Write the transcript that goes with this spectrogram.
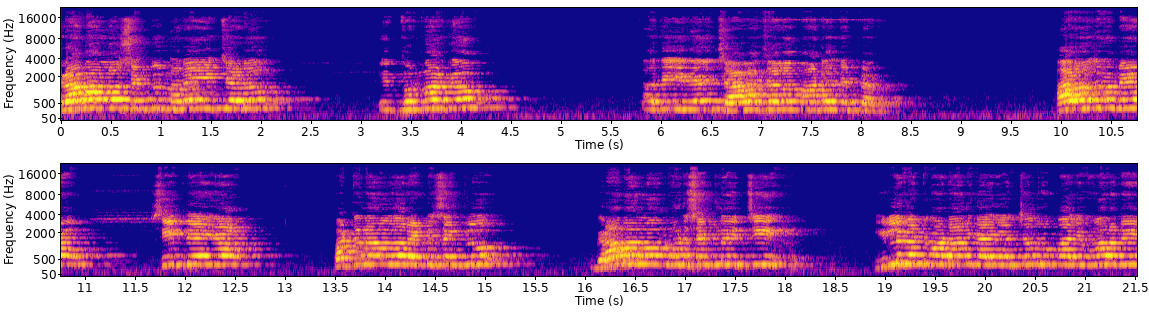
గ్రామాల్లో సెంటున్నరే ఇచ్చాడు. ఇది దుర్మార్గం అది ఇదే చాలా చాలా మాటలు చెప్పారు. ఆ రోజున మేము పట్టణాల్లో రెండు సెంట్లు గ్రామాల్లో మూడు సెంట్లు ఇచ్చి ఇల్లు కట్టుకోవడానికి ఐదు లక్షల రూపాయలు ఇవ్వాలని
